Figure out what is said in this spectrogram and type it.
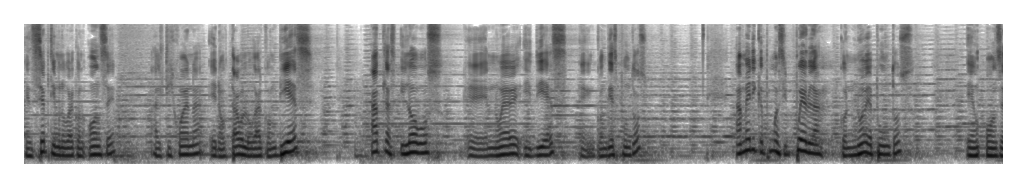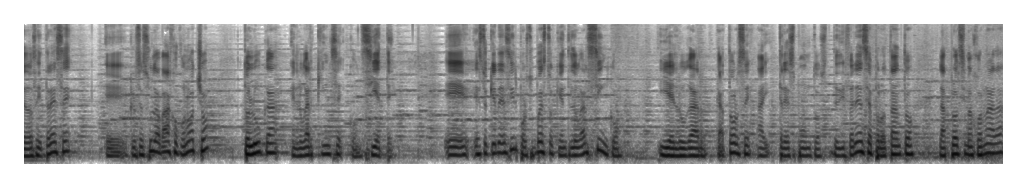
en séptimo lugar con 11. Al Tijuana en octavo lugar con 10. Atlas y Lobos eh, 9 y 10 eh, con 10 puntos. América, Pumas y Puebla con 9 puntos en 11, 12 y 13. Eh, Cruz Azul abajo con 8. Toluca en lugar 15 con 7. Eh, esto quiere decir, por supuesto, que entre el lugar 5 y el lugar 14 hay 3 puntos de diferencia. Por lo tanto, la próxima jornada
